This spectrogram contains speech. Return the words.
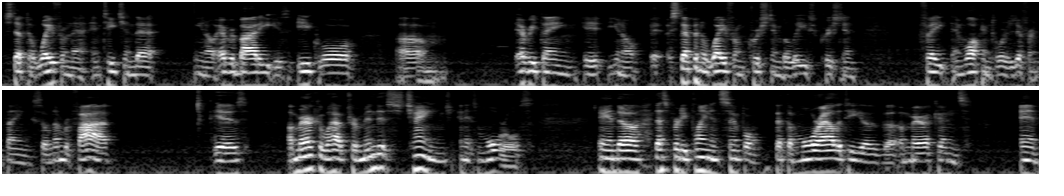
stepped away from that and teaching that, you know, everybody is equal. Um, everything it you know stepping away from christian beliefs christian faith and walking towards different things so number five is america will have tremendous change in its morals and uh, that's pretty plain and simple that the morality of uh, americans and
